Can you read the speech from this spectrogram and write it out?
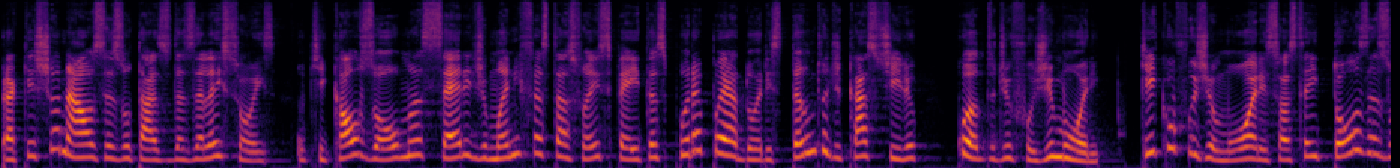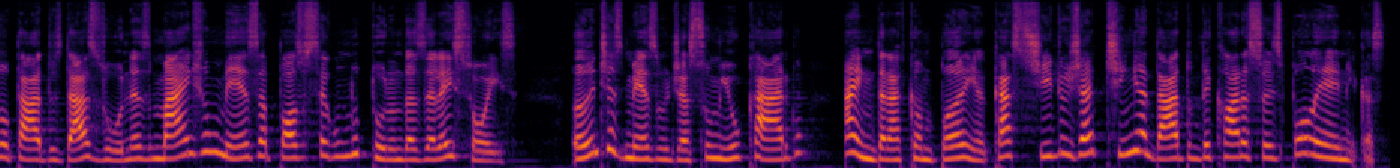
para questionar os resultados das eleições, o que causou uma série de manifestações feitas por apoiadores tanto de Castilho quanto de Fujimori. Kiko Fujimori só aceitou os resultados das urnas mais de um mês após o segundo turno das eleições. Antes mesmo de assumir o cargo, ainda na campanha, Castilho já tinha dado declarações polêmicas,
